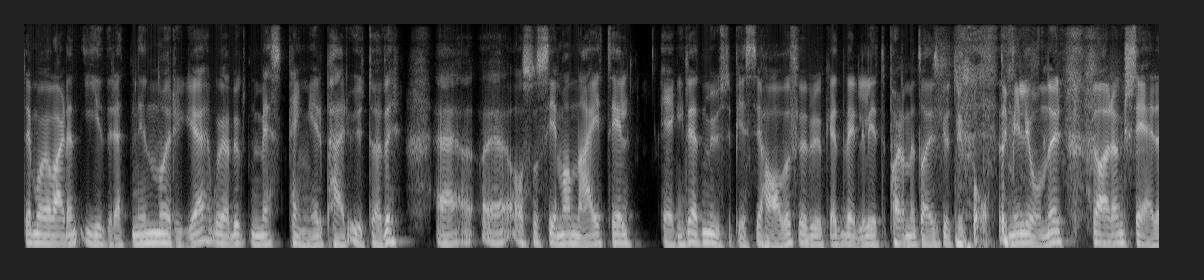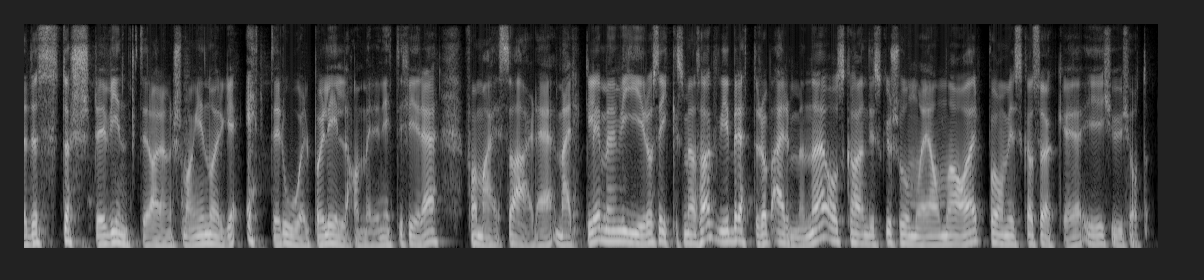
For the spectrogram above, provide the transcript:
det må jo være den idretten i Norge hvor vi har brukt mest penger per utøver. Eh, og så sier man nei til egentlig et musepiss i havet, for å bruke et veldig lite parlamentarisk uttrykk, på 80 millioner for å arrangere det største vinterarrangementet i Norge etter OL på Lillehammer i 94. For meg så er det merkelig, men vi gir oss ikke, som jeg har sagt. Vi bretter opp ermene og skal ha en diskusjon nå i januar på om vi skal søke i 2028.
